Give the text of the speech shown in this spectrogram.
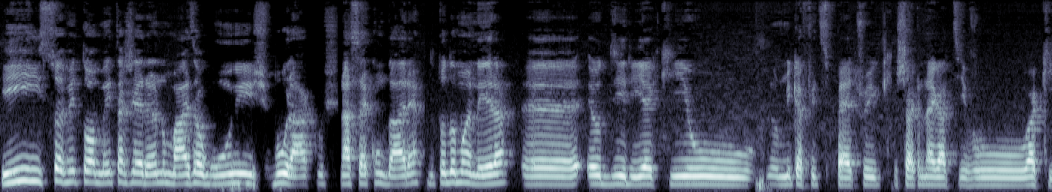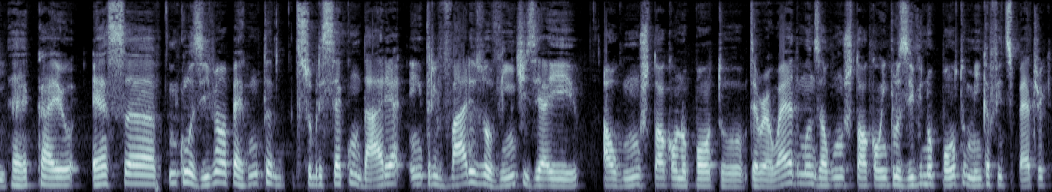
e isso eventualmente está gerando mais alguns buracos na secundária. De toda maneira, é, eu diria que o, o Mika Fitzpatrick, o cheque negativo aqui. É, Caio, essa inclusive é uma pergunta sobre secundária entre vários ouvintes, e aí Alguns tocam no ponto Terrell Edmonds, alguns tocam inclusive no ponto Minka Fitzpatrick,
